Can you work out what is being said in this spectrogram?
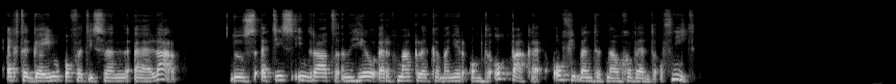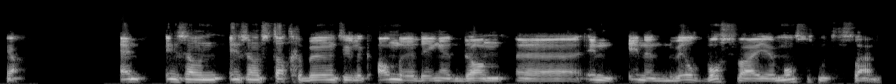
echte game of het is een LARP. Dus het is inderdaad een heel erg makkelijke manier om te oppakken. Of je bent het nou gewend of niet. Ja. En in zo'n, in zo'n stad gebeuren natuurlijk andere dingen dan in, in een wild bos waar je monsters moet verslaan.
